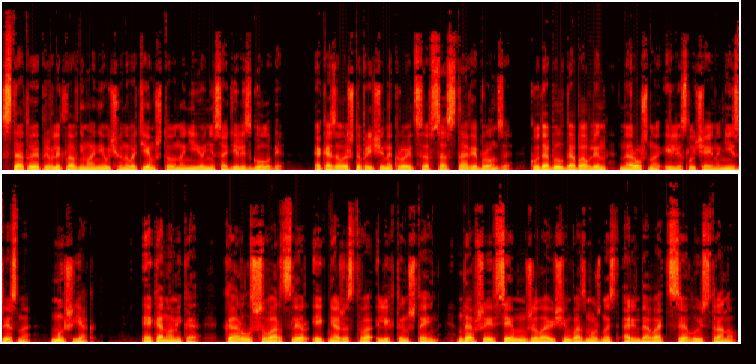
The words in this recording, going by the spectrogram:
Статуя привлекла внимание ученого тем, что на нее не садились голуби. Оказалось, что причина кроется в составе бронзы, куда был добавлен нарочно или случайно неизвестно мышьяк. Экономика. Карл Шварцлер и княжество Лихтенштейн, давшие всем желающим возможность арендовать целую страну.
